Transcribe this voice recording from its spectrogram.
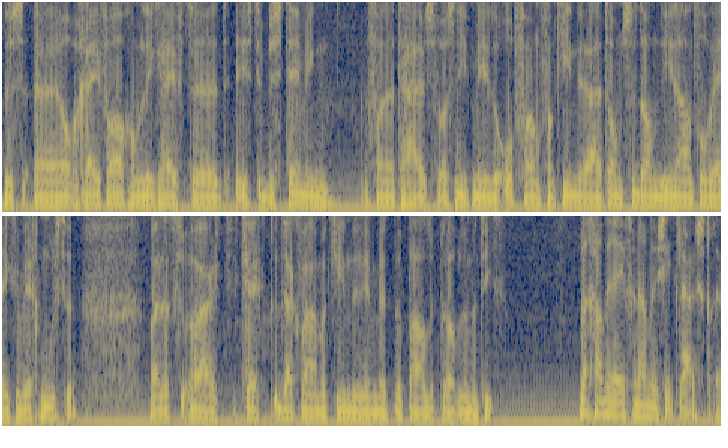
Dus eh, op een gegeven ogenblik heeft, eh, is de bestemming van het huis was niet meer de opvang van kinderen uit Amsterdam die een aantal weken weg moesten. Maar dat daar kwamen kinderen in met bepaalde problematiek. We gaan weer even naar muziek luisteren.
